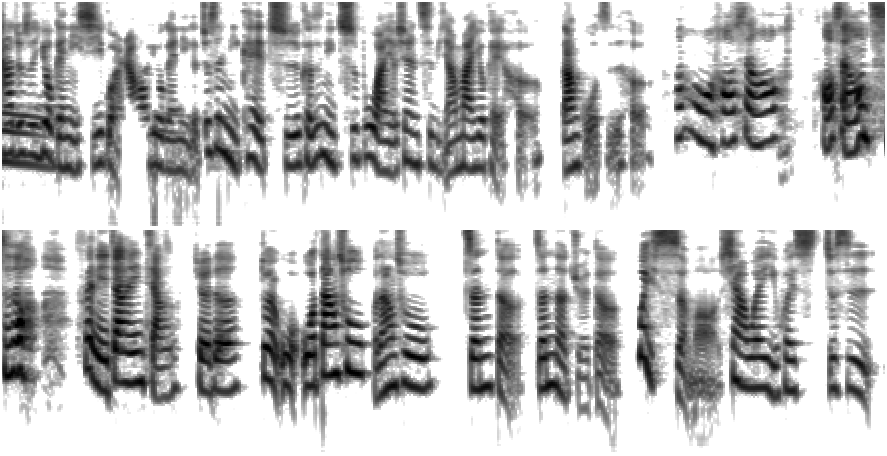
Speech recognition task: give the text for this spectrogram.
它就是又给你吸管，然后又给你一个，就是你可以吃，可是你吃不完，有些人吃比较慢，又可以喝当果汁喝。啊，我好想要，好想要吃哦！被你这样一讲，觉得对我，我当初，我当初真的真的觉得，为什么夏威夷会就是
